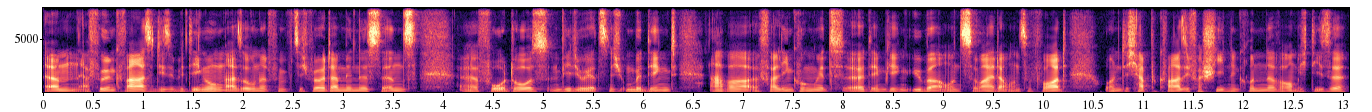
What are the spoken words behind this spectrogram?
ähm, erfüllen quasi diese Bedingungen, also 150 Wörter mindestens, äh, Fotos, ein Video jetzt nicht unbedingt, aber Verlinkung mit äh, dem Gegenüber und so weiter und so fort. Und ich habe quasi verschiedene Gründe, warum ich diese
